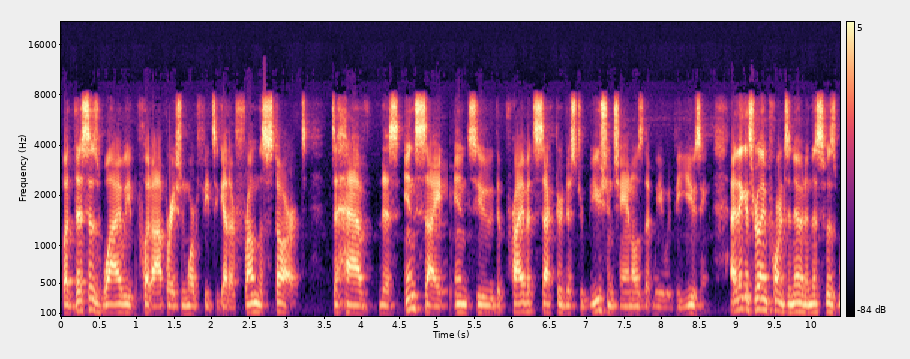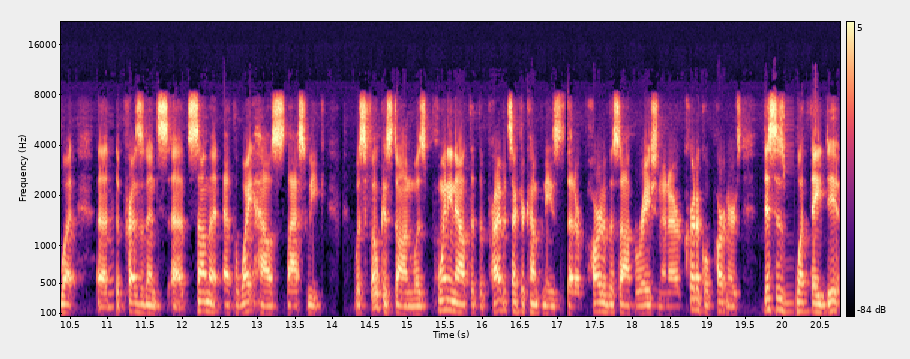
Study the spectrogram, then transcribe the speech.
but this is why we put Operation Warp Speed together from the start to have this insight into the private sector distribution channels that we would be using. I think it's really important to note, and this was what uh, the president's uh, summit at the White House last week was focused on was pointing out that the private sector companies that are part of this operation and are critical partners this is what they do.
